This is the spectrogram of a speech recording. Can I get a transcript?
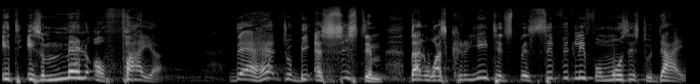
It is men of fire. There had to be a system that was created specifically for Moses to die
